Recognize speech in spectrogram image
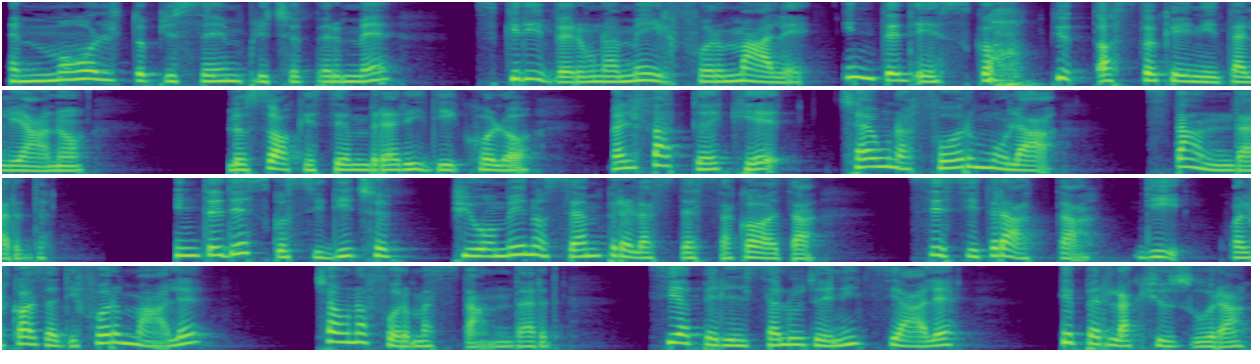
È molto più semplice per me scrivere una mail formale in tedesco piuttosto che in italiano. Lo so che sembra ridicolo, ma il fatto è che c'è una formula standard. In tedesco si dice più o meno sempre la stessa cosa. Se si tratta di qualcosa di formale, c'è una forma standard, sia per il saluto iniziale che per la chiusura.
